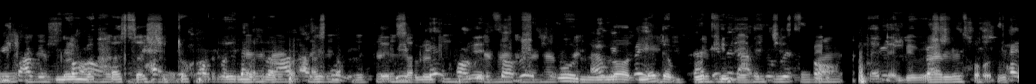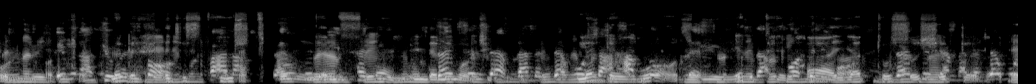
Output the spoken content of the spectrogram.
You shall restore hedges of protection around us fully. We pray for restoration. Oh And we Lord, pray let the that broken even as you hedges restore, let them be restored, these oh hedges. Lord. Even as you Let the hedges stand Father, strong strengthen and these hedges. firm in the name of Jesus. them the Let the walls be in that erected. spot Ah, anymore. yato Strengthen them that the devil shall no longer be able to penetrate with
